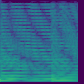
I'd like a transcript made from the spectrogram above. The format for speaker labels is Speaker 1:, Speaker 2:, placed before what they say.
Speaker 1: Thank you.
